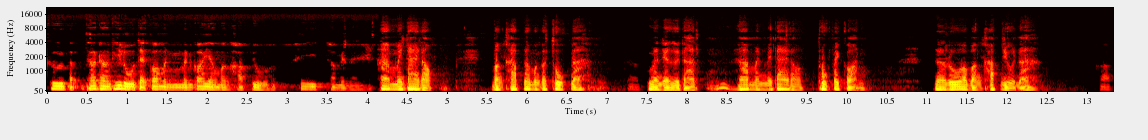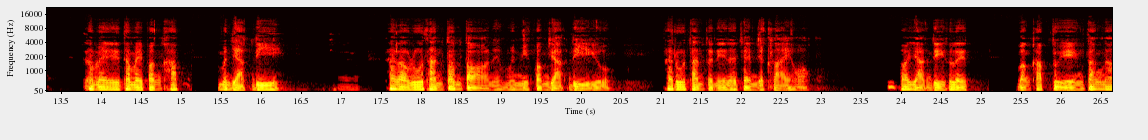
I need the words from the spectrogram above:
คือแบบทั้งทั้งที่รู้แต่ก็มันมันก็ยังบังคับอยู่ให้ทำยังไงห้ามไม่ได้หรอก บังคับแล้วมันก็ทุกข์นะ มันจะอึดอัดห้ามมันไม่ได้หรอกทุกข์ไปก่อนเรารู้ว่าบังคับอยู่นะครับทำไมทำไมบังคับ มันอยากดีถ้าเรารู้ทันต้นต่อเนี่ย มันมีความอยากดีอยู่ ถ้ารู้ทันตัวนี้นะใจมันจะคลายออก เพราะอยากดีก็เลยบังคับตัวเองตั้งหน้า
